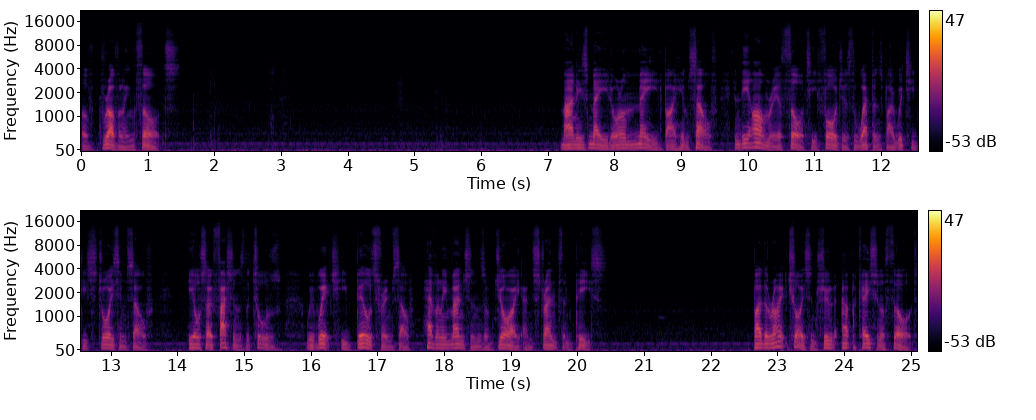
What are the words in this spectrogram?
of grovelling thoughts. Man is made or unmade by himself. In the armoury of thought he forges the weapons by which he destroys himself. He also fashions the tools with which he builds for himself heavenly mansions of joy and strength and peace. By the right choice and true application of thought,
